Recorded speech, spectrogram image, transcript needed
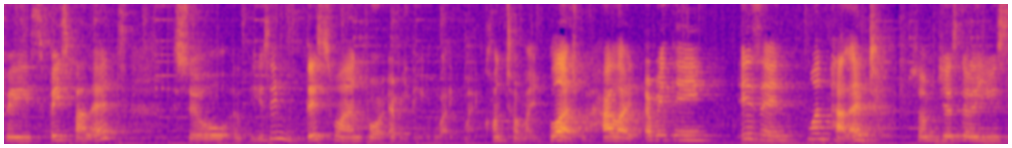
Faced Face Palette. So I'll be using this one for everything, like my contour, my blush, my highlight, everything is in one palette. So I'm just gonna use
